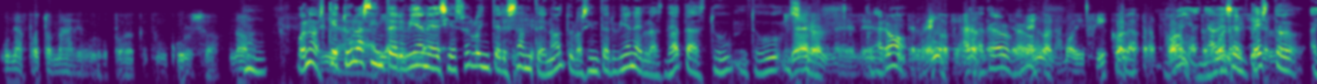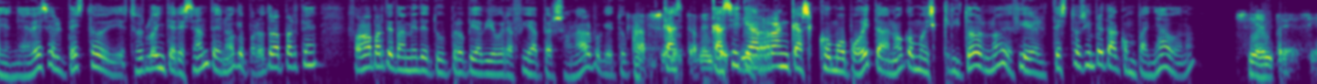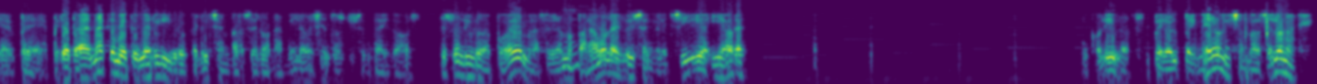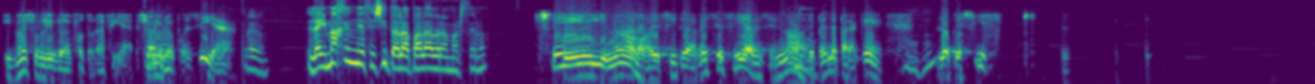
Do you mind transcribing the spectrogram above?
una foto más de un grupo, de un curso, no. Bueno, es que tú La- las la- intervienes y eso es lo interesante, ¿no? Tú las intervienes, las datas, tú... tú Claro, le, le- Claro. intervengo, claro, Claro, claro, intervengo, claro. la modifico, la Claro, transformo. no, y añades bueno, el texto, y añades el texto, y esto es lo interesante, ¿no? Que por otra parte, forma parte también de tu propia biografía personal, porque tú Absolutamente casi sí. que arrancas como poeta, ¿no? Como escritor, ¿no? Es decir, el texto siempre te ha acompañado, ¿no? Siempre, siempre. Pero además que mi primer libro, que lo hice en Barcelona en 1982, es un libro de poemas, se llama Mm. Parábola y lo hice en el exilio y ahora cinco libros. Pero el primero lo hice en Barcelona y no es un libro de fotografía, es Claro. un libro de poesía. Claro. ¿La imagen necesita la palabra, Marcelo? Sí, no, es decir, a veces sí, a veces no, No. depende para qué. Lo que sí es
